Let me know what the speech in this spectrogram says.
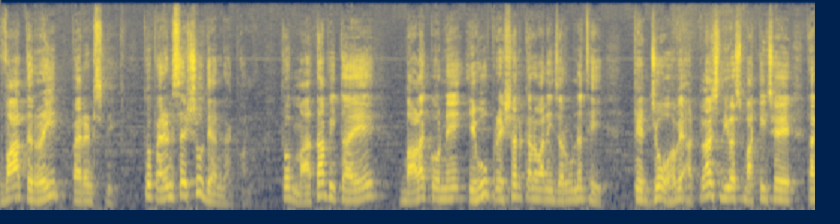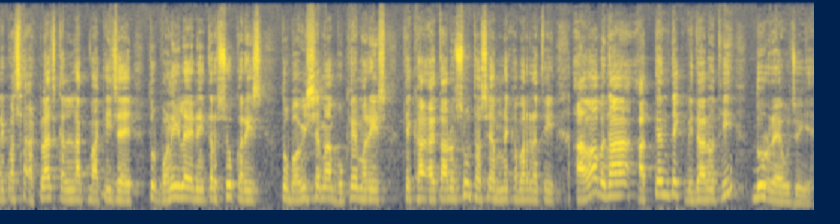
વાત રહી પેરેન્ટ્સની તો પેરેન્ટ્સે શું ધ્યાન રાખવાનું? તો માતા પિતાએ બાળકોને એવું પ્રેશર કરવાની જરૂર નથી કે જો હવે આટલા જ દિવસ બાકી છે, તારી પાસે આટલા જ કલાક બાકી છે, તું ભણી લે, નહીંતર શું કરીશ? તું ભવિષ્યમાં ભૂખે મરીશ કે તારું શું થશે અમને ખબર નથી. આવા બધા આત્યંતિક વિધાનોથી દૂર રહેવું જોઈએ.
